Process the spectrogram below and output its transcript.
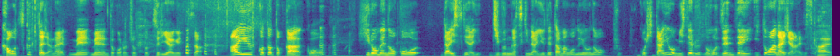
顔作ったじゃない？目目のところちょっと釣り上げてさ。ああいうこととかこう広めのこう大好きな自分が好きなゆで卵のようなふこう額を見せるのも全然いとわないじゃないですか、はい。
